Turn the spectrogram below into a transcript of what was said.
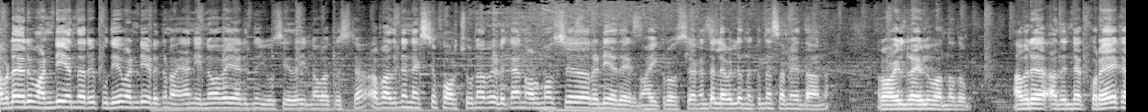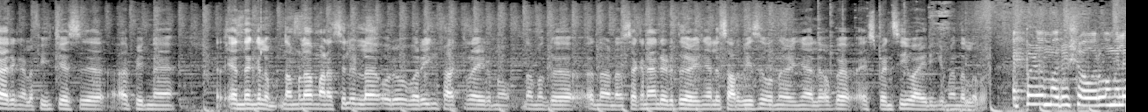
അവിടെ ഒരു വണ്ടി എന്താ പറയുക പുതിയ വണ്ടി എടുക്കണോ? ഞാൻ ഇന്നോവയായിരുന്നു യൂസ് ചെയ്തത് ഇന്നോവ ക്രിസ്റ്റ അപ്പോൾ അതിന്റെ നെക്സ്റ്റ് ഫോർച്യൂണർ എടുക്കാൻ ഓൾമോസ്റ്റ് റെഡി ആയതായിരുന്നു. ഹൈക്രോസ് അങ്ങനത്തെ ലെവലിൽ നിൽക്കുന്ന സമയത്താണ് റോയൽ ഡ്രൈവിൽ വന്നതും. അവർ അതിന്റെ കുറേ കാര്യങ്ങൾ ഫീച്ചേഴ്സ് പിന്നെ എന്തെങ്കിലും നമ്മളെ മനസ്സിലുള്ള ഒരു വെറിയിങ് ഫാക്ടറായിരുന്നു നമുക്ക് എന്താണ് സെക്കൻഡ് ഹാൻഡ് എടുത്തു കഴിഞ്ഞാൽ സർവീസ് വന്നു കഴിഞ്ഞാൽ ഒക്കെ എക്സ്പെൻസീവ് ആയിരിക്കും എന്നുള്ളത്. എപ്പോഴും ഒരു ഷോറൂമിൽ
